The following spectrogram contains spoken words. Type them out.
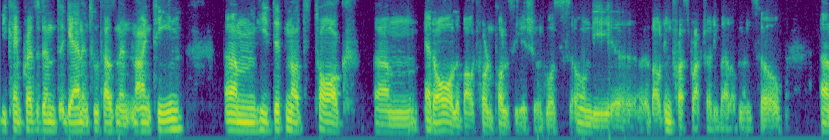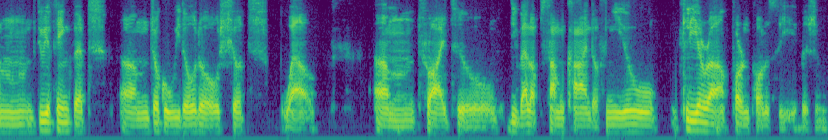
became president again in 2019, um, he did not talk um, at all about foreign policy issue. It was only uh, about infrastructure development. So, um, do you think that um, Joko Widodo should, well, um, try to develop some kind of new clearer foreign policy vision?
